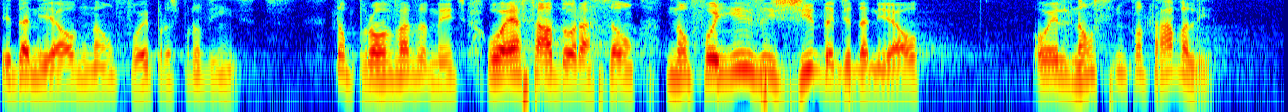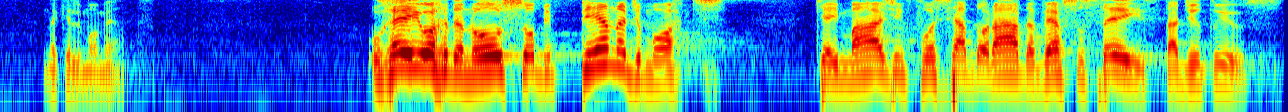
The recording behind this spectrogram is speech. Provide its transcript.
e Daniel não foi para as províncias. Então, provavelmente, ou essa adoração não foi exigida de Daniel, ou ele não se encontrava ali, naquele momento. O rei ordenou, sob pena de morte, que a imagem fosse adorada. Verso 6 está dito isso.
